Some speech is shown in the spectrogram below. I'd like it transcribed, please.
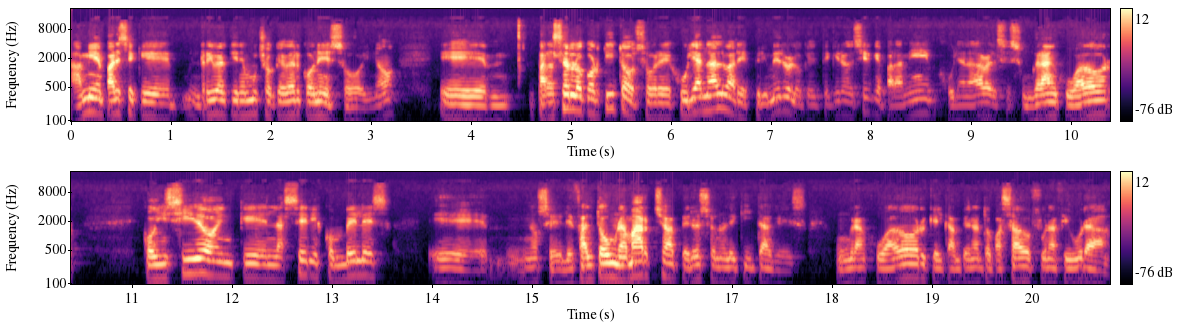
a mí me parece que River tiene mucho que ver con eso hoy, ¿no? Para hacerlo cortito, sobre Julián Álvarez, primero lo que te quiero decir que para mí Julián Álvarez es un gran jugador. Coincido en que en las series con Vélez, eh, no sé, le faltó una marcha, pero eso no le quita que es un gran jugador, que el campeonato pasado fue una figura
